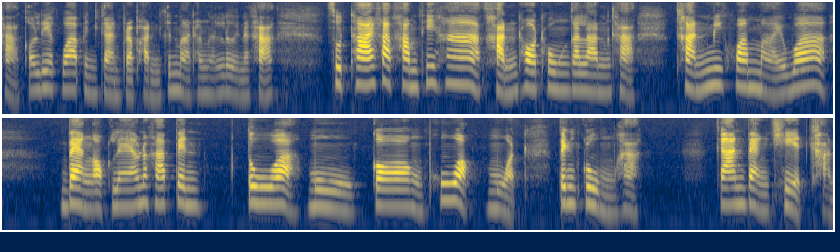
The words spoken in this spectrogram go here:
ค่ะ ก็เรียกว่าเป็นการประพันธ์ขึ้นมาทั้งนั้นเลยนะคะ สุดท้ายค่ะคำที่ 5 ขันทอทงการันค่ะ ขันมีความหมายว่าแบ่งออกแล้วนะคะ เป็นตัวหมู่กอง พวก หมวด เป็นกลุ่มค่ะ การแบ่งเขตขัน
